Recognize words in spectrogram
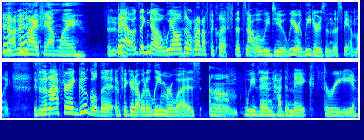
no. Not in my family. yeah, I was like, no, we all don't run off the cliff. That's not what we do. We are leaders in this family. So then after I Googled it and figured out what a lemur was, um, we then had to make three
